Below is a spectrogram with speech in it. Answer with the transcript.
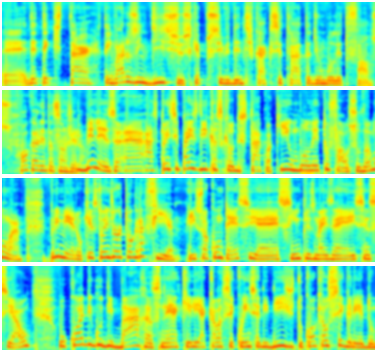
É, detectar, tem vários indícios que é possível identificar que se trata de um boleto falso. Qual é a orientação geral? Beleza, é, as principais dicas que eu destaco aqui, um boleto falso, vamos lá. Primeiro, questões de ortografia. Isso acontece, é simples, mas é essencial. O código de barras, né, aquele, aquela sequência de dígito, qual que é o segredo?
